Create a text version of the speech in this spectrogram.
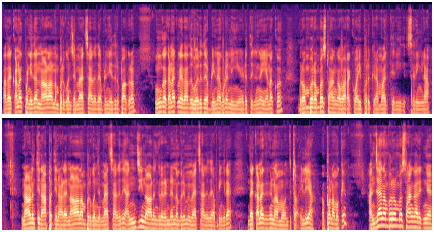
அதை கணக்கு பண்ணி தான் நாலாம் நம்பர் கொஞ்சம் மேட்ச் ஆகுது அப்படின்னு எதிர்பார்க்குறோம். உங்கள் கணக்கில் ஏதாவது வருது அப்படின்னா கூட நீங்கள் எடுத்துக்கோங்க. எனக்கும் ரொம்ப ரொம்ப ஸ்ட்ராங்காக வரக்கு வாய்ப்பு இருக்கிற மாதிரி தெரியுது. சரிங்களா? நானூற்றி நாற்பத்தி நாலு நாலாம் நம்பர் கொஞ்சம் மேட்ச் ஆகுது. அஞ்சு நாலுங்கிற ரெண்டு நம்பருமே மேட்ச் ஆகுது அப்படிங்கிற இந்த கணக்குக்கு நாம் வந்துட்டோம். இல்லையா? அப்போ நமக்கு அஞ்சாம் நம்பர் ரொம்ப ஸ்ட்ராங்காக இருக்குங்க.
